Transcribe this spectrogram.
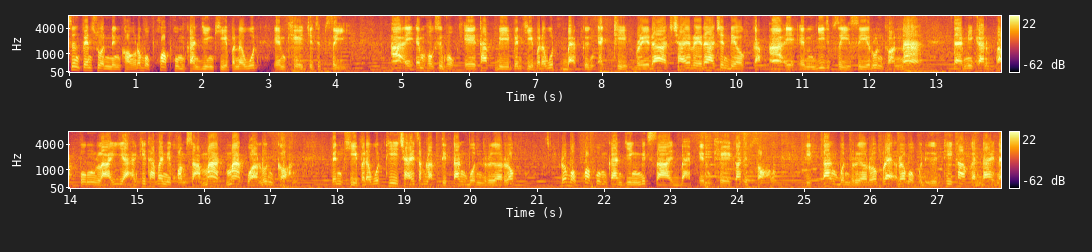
ซึ่งเป็นส่วนหนึ่งของระบบควบคุมการยิงขีปนาวุธ MK74 RIM 66A ทับ B เป็นขีปนาวุธแบบกึ่ง Active Radar ใช้เรดาร์เช่นเดียวกับ RIM 24C รุ่นก่อนหน้า แต่มีการปรับปรุงหลายอย่างที่ทำให้มีความสามารถมากกว่ารุ่นก่อน เป็นขีปนาวุธที่ใช้สำหรับติดตั้งบนเรือรบ ระบบควบคุมการยิงมิสไซล์แบบ MK92 ติดตั้งบนเรือรบและระบบอื่น ๆ ที่เข้ากันได้ใน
